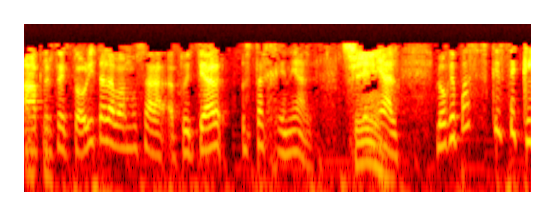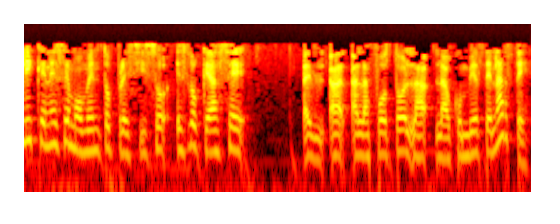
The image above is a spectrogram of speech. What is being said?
Ah, perfecto. Ahorita la vamos a, a tuitear. Está genial. Sí. Genial. Lo que pasa es que este clic en ese momento preciso es lo que hace el- a, a la foto, la, la convierte en arte.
